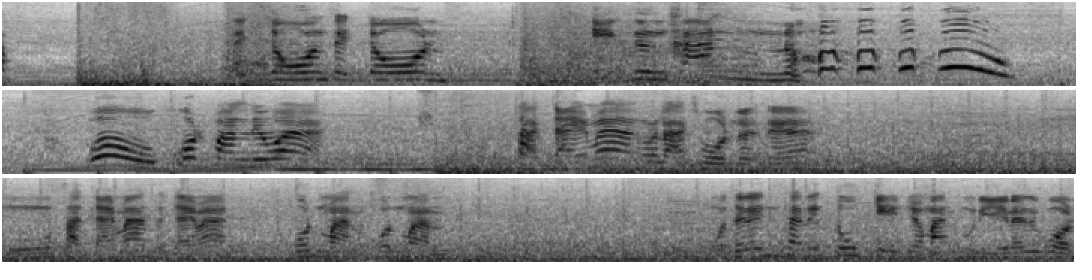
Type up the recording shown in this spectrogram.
บ ร็จโจรเสร็จโจรอีกหนึ่งคันโว้าวโคตรมันเลยว่ะสะใจมากเวลาชนเลยนะฮะโอ้สะใจมากสะใจมากโคตรมันโคตรมันโอ้ถ้าเล่นถ้าเล่นตู้เกมจะมันกว่านี้นะทุกคน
